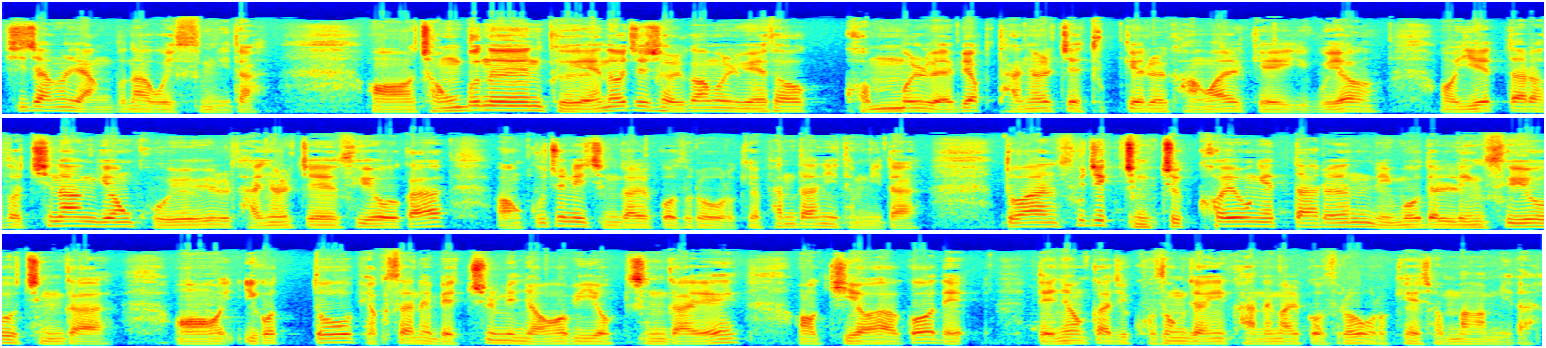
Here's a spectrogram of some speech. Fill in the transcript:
시장을 양분하고 있습니다. 어, 정부는 그 에너지 절감을 위해서 건물 외벽 단열재 두께를 강화할 계획이고요. 어, 이에 따라서 친환경 고효율 단열재 수요가 어, 꾸준히 증가할 것으로 그렇게 판단이 됩니다. 또한 수직 증축 허용에 따른 리모델링 수요 증가 어, 이것도 벽산의 매출 및 영업이 이익 증가에 어, 기여하고 내, 내년까지 고성장이 가능할 것으로 그렇게 전망합니다.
